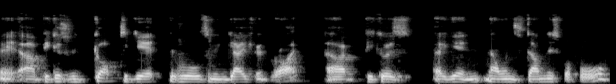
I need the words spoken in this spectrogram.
uh, because we've got to get the rules of engagement right. Uh, because again, no one's done this before,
